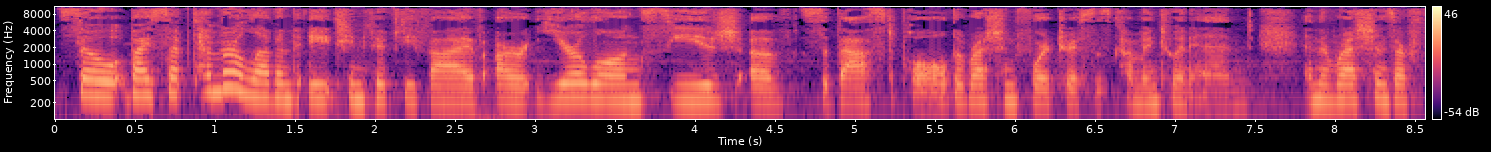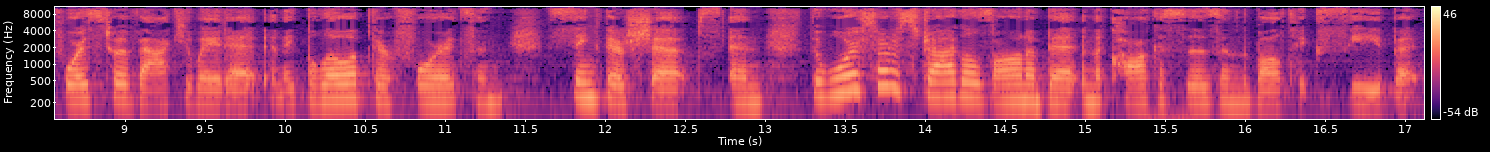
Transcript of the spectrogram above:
So by September 11th, 1855, our year-long siege of Sebastopol, the Russian fortress, is coming to an end, and the Russians are forced to evacuate it, and they blow up their forts and sink their ships, and the war sort of straggles on a bit in the Caucasus and the Baltic Sea, but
